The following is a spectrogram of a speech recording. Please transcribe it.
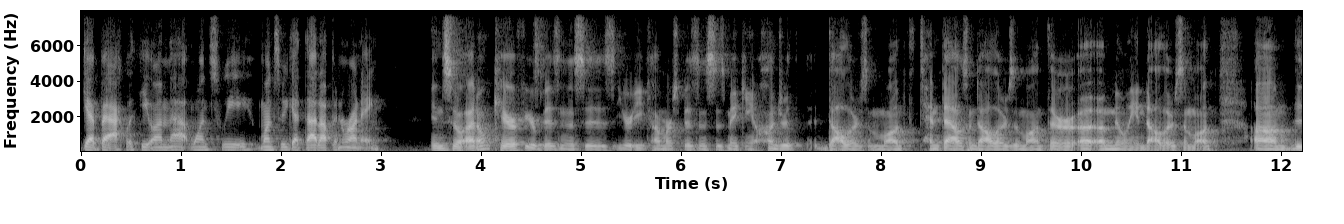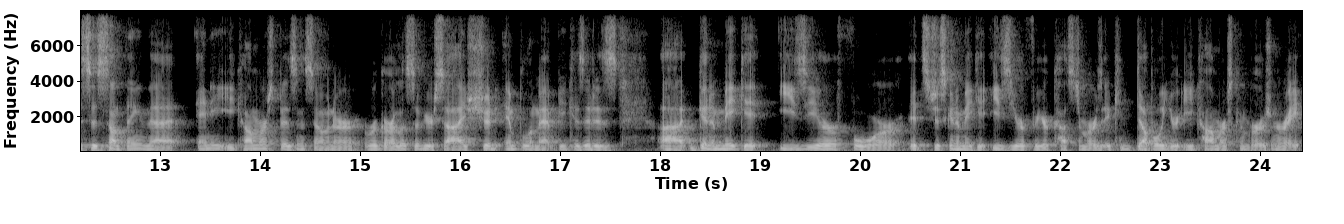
get back with you on that once we once we get that up and running. And so I don't care if your business is your e-commerce business is making hundred dollars a month, ten thousand dollars a month, or a, million dollars a month. Um, this is something that any e-commerce business owner, regardless of your size, should implement because it is uh, going to make it easier for it's just going to make it easier for your customers. It can double your e-commerce conversion rate.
